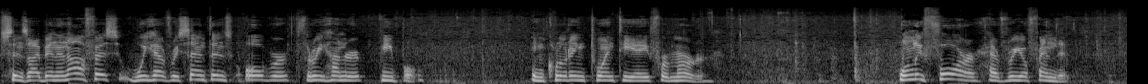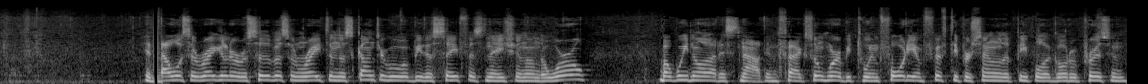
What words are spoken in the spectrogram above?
since I've been in office, we have resentenced over 300 people, including 28 for murder. Only four have reoffended. If that was a regular recidivism rate in this country, we would be the safest nation in the world. but we know that it's not. In fact, somewhere between 40 and 50 percent of the people that go to prison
